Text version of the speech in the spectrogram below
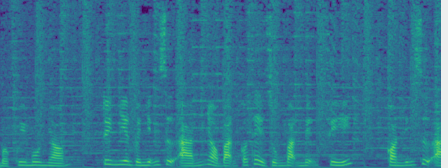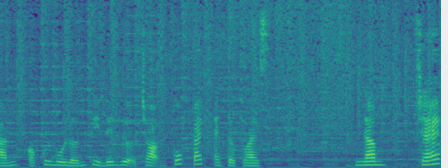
mở quy mô nhóm. Tuy nhiên với những dự án nhỏ bạn có thể dùng bạn miễn phí, còn những dự án có quy mô lớn thì nên lựa chọn Cookpad Enterprise. 5. Chef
